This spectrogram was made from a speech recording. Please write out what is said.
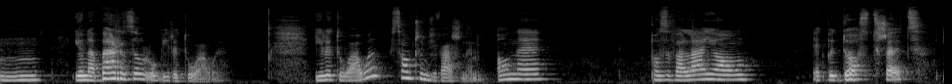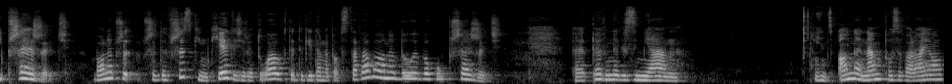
mm, i ona bardzo lubi rytuały. I rytuały są czymś ważnym. One pozwalają jakby dostrzec i przeżyć. Bo one przede wszystkim kiedyś rytuały, wtedy kiedy one powstawały, one były wokół przeżyć e, pewnych zmian. Więc one nam pozwalają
